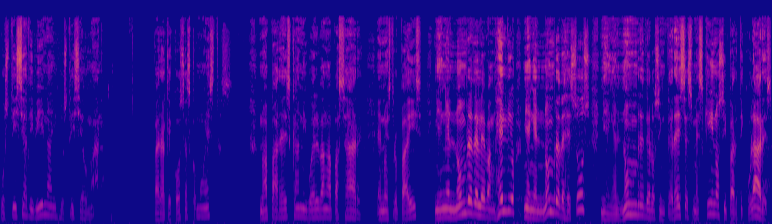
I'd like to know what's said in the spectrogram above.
Justicia divina y justicia humana. Para que cosas como estas no aparezcan ni vuelvan a pasar en nuestro país ni en el nombre del Evangelio, ni en el nombre de Jesús, ni en el nombre de los intereses mezquinos y particulares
